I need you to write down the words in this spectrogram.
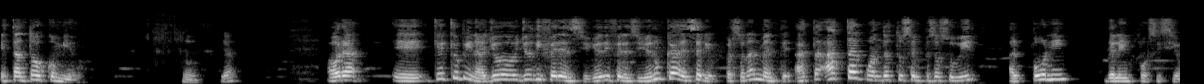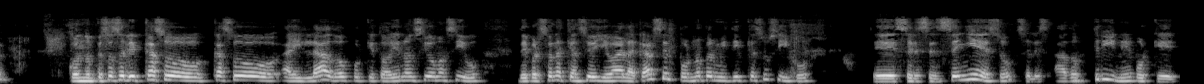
están todos con miedo. Mm. ¿Ya? Ahora, eh, ¿qué, qué opina? Yo, yo diferencio, yo diferencio. Yo nunca, en serio, personalmente, hasta, hasta cuando esto se empezó a subir al pony de la imposición. Cuando empezó a salir casos casos aislados, porque todavía no han sido masivos, de personas que han sido llevadas a la cárcel por no permitir que a sus hijos eh, se les enseñe eso, se les adoctrine, porque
